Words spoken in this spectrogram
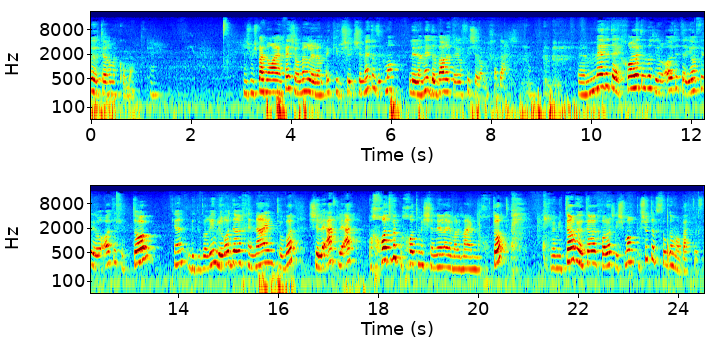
ויותר מקומות. כן? יש משפט נורא יפה שאומר, ללמד, כאילו שמטה זה כמו ללמד דבר את היופי שלו מחדש. ללמד את היכולת הזאת לראות את היופי, לראות את הטוב, כן? בדברים, לראות דרך עיניים טובות, שלאט לאט פחות ופחות משנה להם על מה הן נוחתות, והן יותר ויותר יכולות לשמור פשוט על סוג המבט הזה.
